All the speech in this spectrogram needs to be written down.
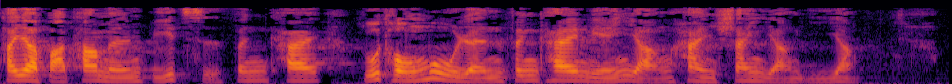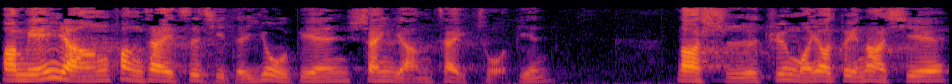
他要把他们彼此分开，如同牧人分开绵羊和山羊一样，把绵羊放在自己的右边，山羊在左边。”那时，君王要对那些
